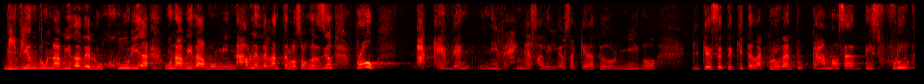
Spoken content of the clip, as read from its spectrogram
viviendo una vida de lujuria, una vida abominable delante de los ojos de Dios. Bro, ¿para qué ven? Ni vengas a la iglesia, o sea, quédate dormido, que se te quite la cruda en tu cama, o sea, disfruta,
